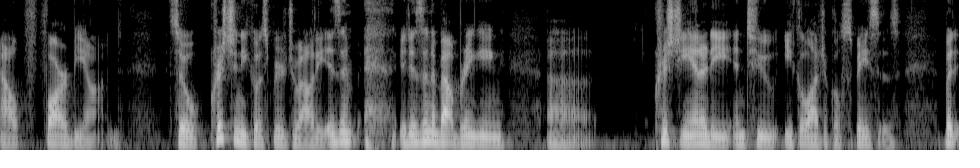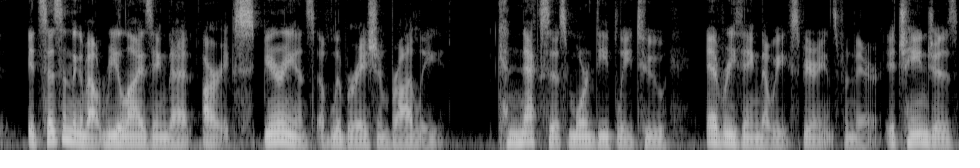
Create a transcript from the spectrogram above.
out far beyond. So Christian eco spirituality isn't it isn't about bringing uh, Christianity into ecological spaces, but it says something about realizing that our experience of liberation broadly connects us more deeply to everything that we experience from there. It changes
